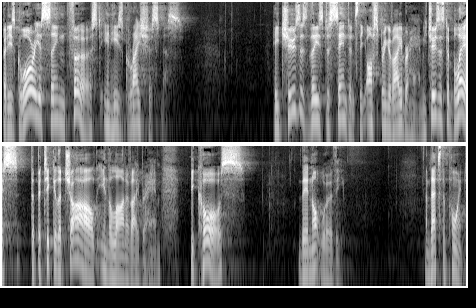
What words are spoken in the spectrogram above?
but His glory is seen first in His graciousness. He chooses these descendants, the offspring of Abraham. He chooses to bless the particular child in the line of Abraham because they're not worthy. And that's the point.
